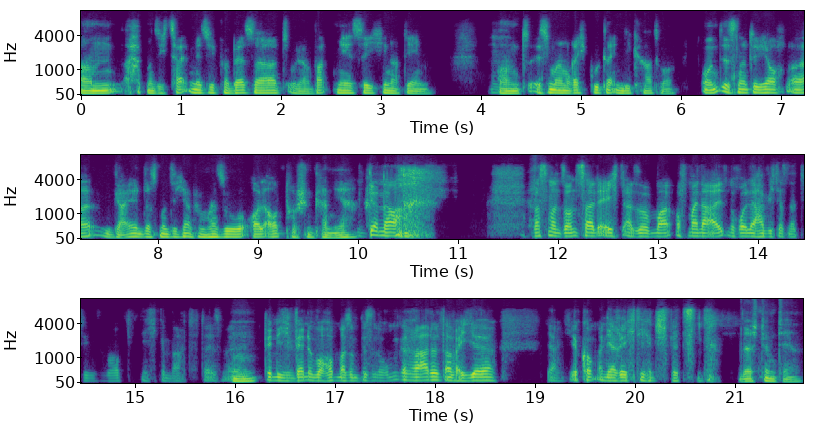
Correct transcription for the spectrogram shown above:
ähm, hat man sich zeitmäßig verbessert oder wattmäßig, je nachdem. Mhm. Und ist immer ein recht guter Indikator. Und ist natürlich auch äh, geil, dass man sich einfach mal so all out pushen kann, ja. Genau. Was man sonst halt echt, also mal auf meiner alten Rolle habe ich das natürlich überhaupt nicht gemacht. Da ist man, mhm. bin ich, wenn überhaupt, mal so ein bisschen rumgeradelt, aber hier, ja, hier kommt man ja richtig ins Schwitzen. Das stimmt, ja.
